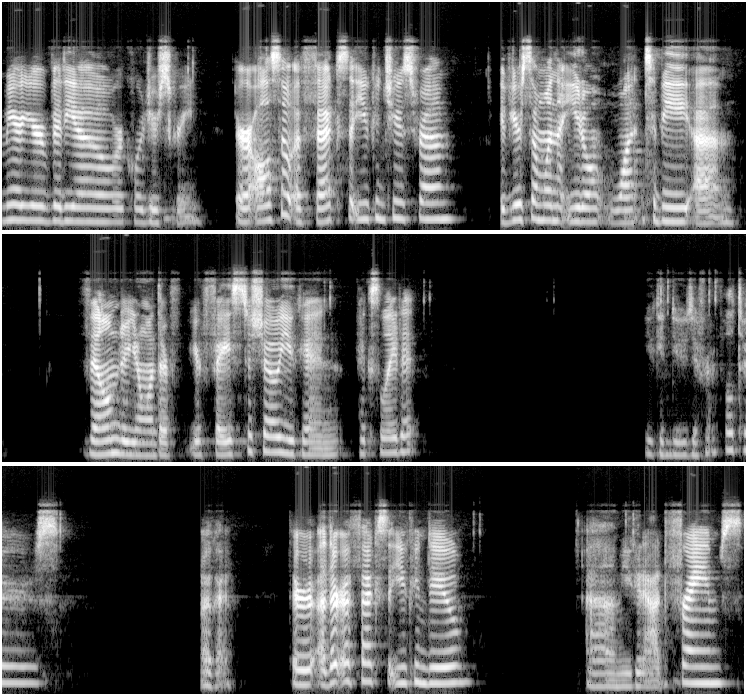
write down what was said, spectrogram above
mirror your video, record your screen. There are also effects that you can choose from. If you're someone that you don't want to be um, filmed or you don't want their, your face to show, you can pixelate it. You can do different filters. Okay. There are other effects that you can do. Um, you can add frames.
